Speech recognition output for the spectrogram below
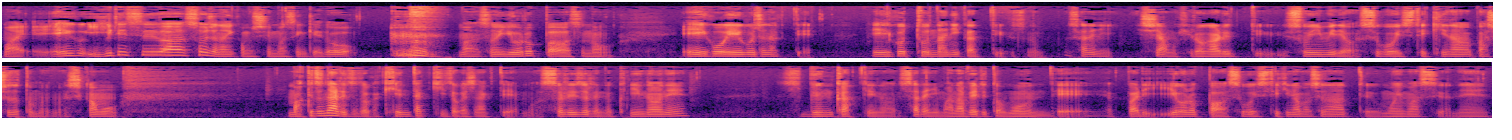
まあ、英語、イギリスはそうじゃないかもしれませんけど、まあ、そのヨーロッパはその、英語英語じゃなくて、英語と何かっていう、その、さらに視野も広がるっていう、そういう意味ではすごい素敵な場所だと思います。しかも、マクドナルドとかケンタッキーとかじゃなくて、もうそれぞれの国のね、文化っていうのをさらに学べると思うんで、やっぱりヨーロッパはすごい素敵な場所だなって思いますよね。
